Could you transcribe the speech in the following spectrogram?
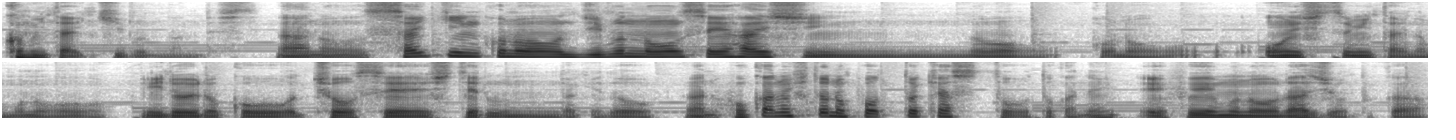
込みたい気分なんです。あの、最近この自分の音声配信のこの音質みたいなものをいろいろこう調整してるんだけど、あの他の人のポッドキャストとかね、FM のラジオとか、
